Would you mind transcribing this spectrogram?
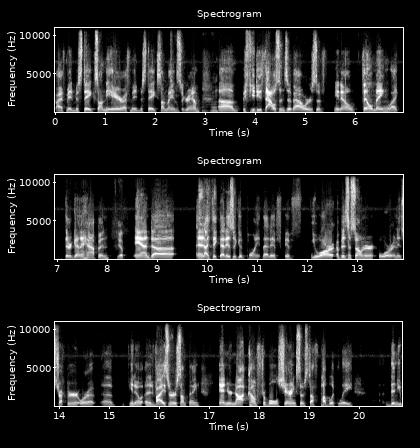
I've, I've made mistakes on the air. I've made mistakes on my Instagram. Mhm. Um, if you do thousands of hours of you know filming, like they're going to happen Yep. and uh and i think that is a good point that if if you are a business owner or an instructor or a, a you know an advisor or something and you're not comfortable sharing some stuff publicly then you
